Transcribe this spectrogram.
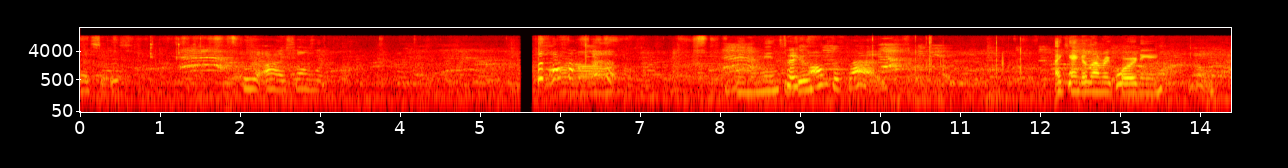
This is for your eyes only. Didn't mean Take do. off the flash. I can't because I'm recording. No.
